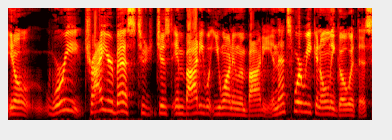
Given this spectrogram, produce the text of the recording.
you know, worry, try your best to just embody what you want to embody. And that's where we can only go with this.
